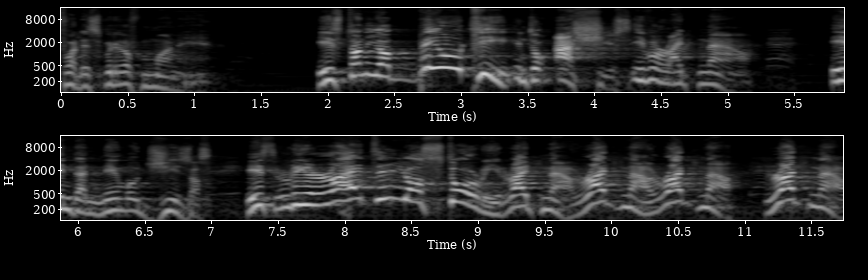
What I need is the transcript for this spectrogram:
for the spirit of mourning. He's turning your beauty into ashes, even right now, in the name of Jesus. He's rewriting your story right now, right now, right now, right now,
